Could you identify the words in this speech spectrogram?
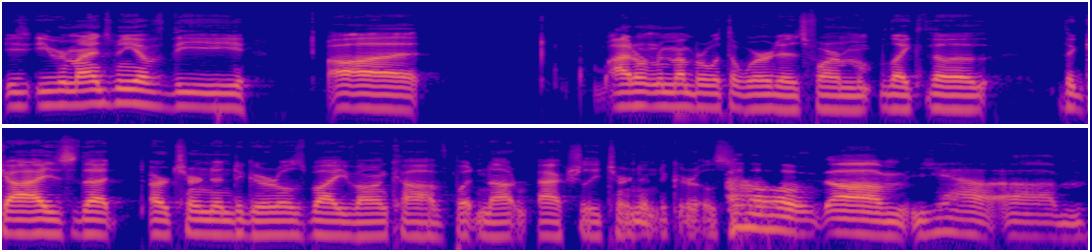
He, he reminds me of the, uh, I don't remember what the word is for him. Like the the guys that are turned into girls by Ivankov, but not actually turned into girls. Oh, um, yeah, um,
